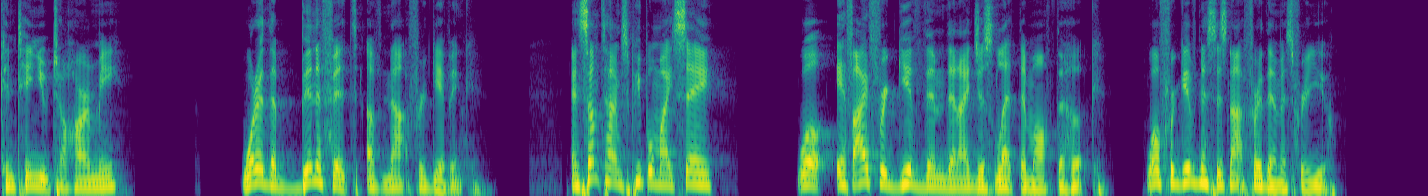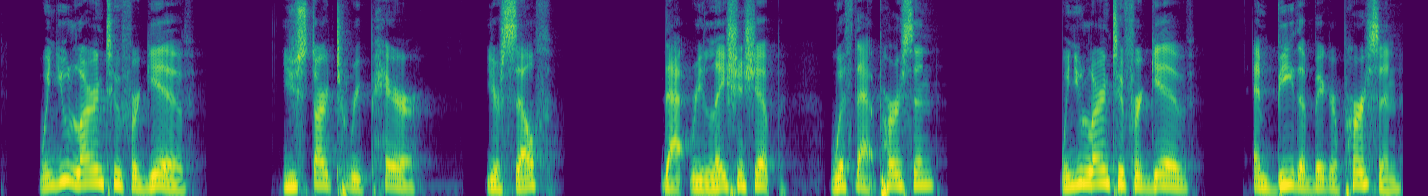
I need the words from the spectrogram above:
continue to harm me? What are the benefits of not forgiving? And sometimes people might say, well, if I forgive them, then I just let them off the hook. Well, forgiveness is not for them, it's for you. When you learn to forgive, you start to repair yourself, that relationship with that person. When you learn to forgive and be the bigger person,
